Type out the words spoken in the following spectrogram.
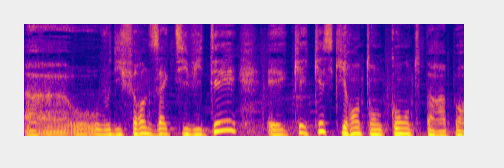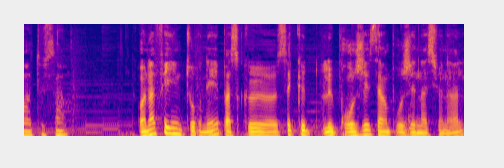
à- aux différentes activités. Et qu'est- qu'est-ce qui rend en compte par rapport à tout ça? On a fait une tournée parce que c'est que le projet, c'est un projet national.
